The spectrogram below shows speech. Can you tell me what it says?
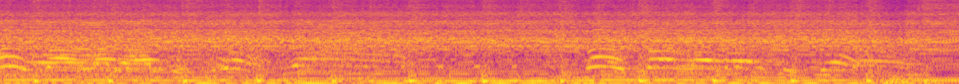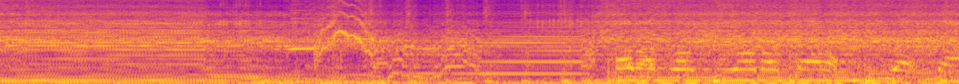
ollaan laitossa, kohta ollaan laitossa. Oma koti, oma talo, jossa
